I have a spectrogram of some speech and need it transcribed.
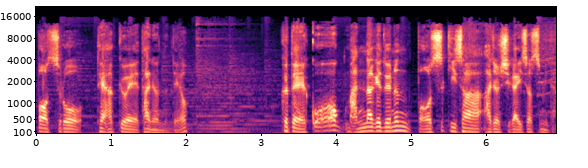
버스로 대학교에 다녔는데요. 그때 꼭 만나게 되는 버스 기사 아저씨가 있었습니다.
